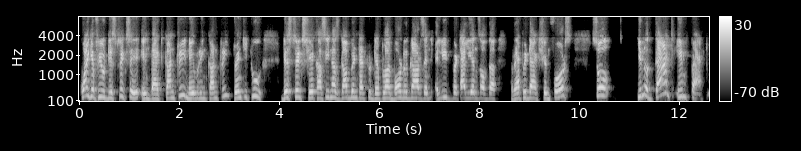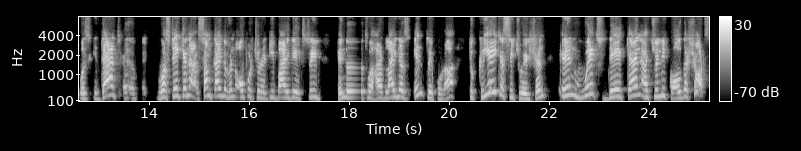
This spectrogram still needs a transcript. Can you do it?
quite a few districts in that country, neighboring country. 22 districts, Sheikh Hasina's government had to deploy border guards and elite battalions of the Rapid Action Force. So, you know, that impact was that uh, was taken as some kind of an opportunity by the extreme Hindutva hardliners in Tripura to create a situation in which they can actually call the shots.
